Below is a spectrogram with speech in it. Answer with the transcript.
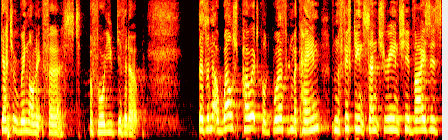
get a ring on it first before you give it up. There's a Welsh poet called Gwerful Mechain from the 15th century, and she advises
